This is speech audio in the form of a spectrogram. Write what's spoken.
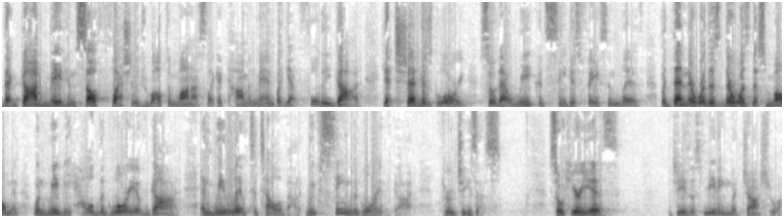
that God made himself flesh and dwelt among us like a common man, but yet fully God, yet shed his glory so that we could see his face and live. But then there, this, there was this moment when we beheld the glory of God, and we live to tell about it. We've seen the glory of God through Jesus. So here he is, Jesus meeting with Joshua.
